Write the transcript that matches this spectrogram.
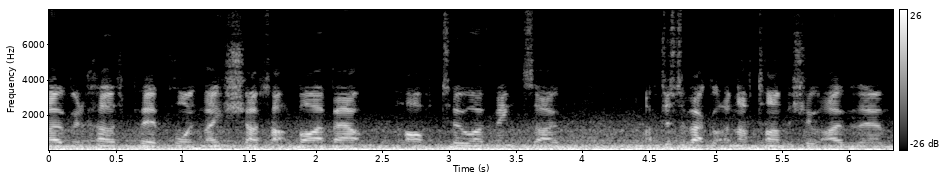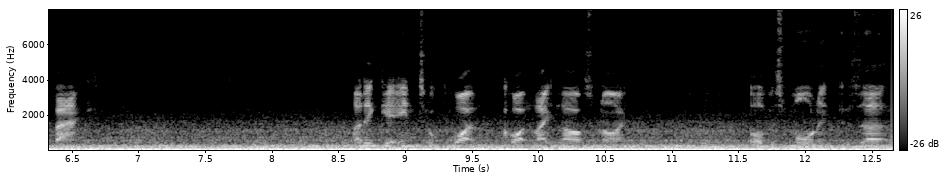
over in Hurstpierpoint they shut up by about half two I think. So I've just about got enough time to shoot over there and back I didn't get in till quite quite late last night or this morning because uh,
